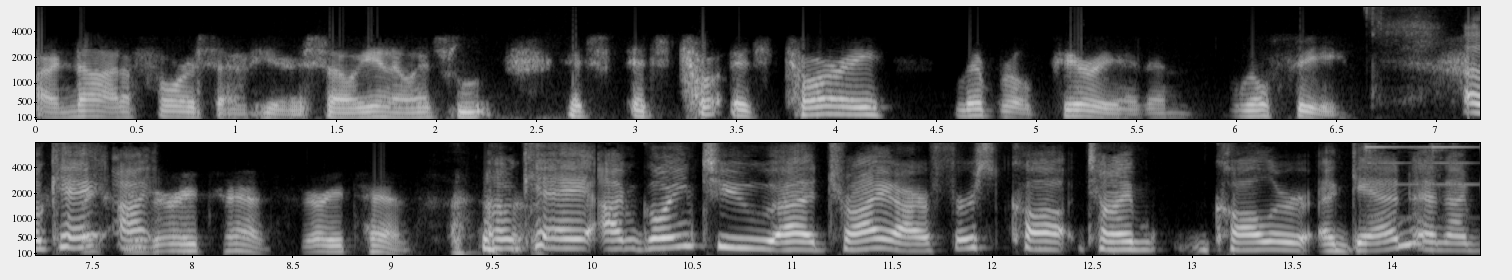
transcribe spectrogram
are not a force out here. So you know it's it's it's it's Tory Liberal period, and we'll see. Okay, I, very tense, very tense. okay, I'm going to uh, try our first call, time caller again, and I'm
